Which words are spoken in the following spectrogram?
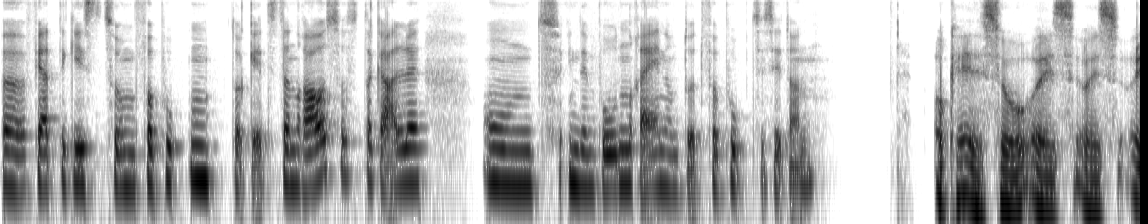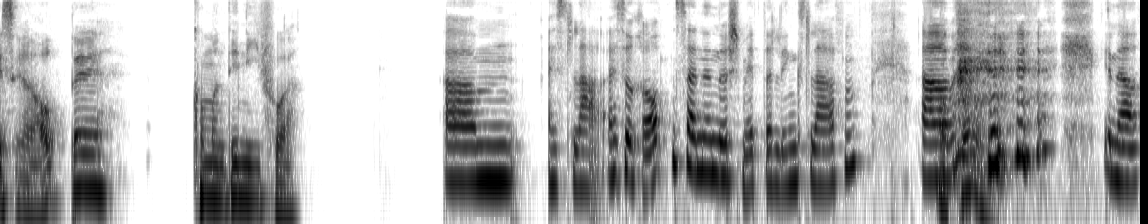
äh, fertig ist zum Verpuppen. Da geht's dann raus aus der Galle und in den Boden rein und dort verpuppt sie sie dann. Okay, so als, als, als Raupe kommen die nie vor. Ähm, als La also Raupen sind ja nur Schmetterlingslarven. Ähm, okay. genau,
